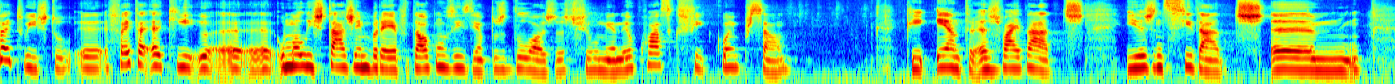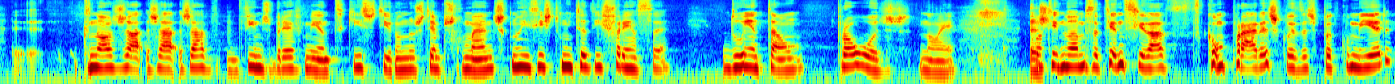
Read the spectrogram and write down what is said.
feito isto, uh, feita aqui uh, uma listagem breve de alguns exemplos de lojas de Filomena, eu quase que fico com a impressão que entre as vaidades e as necessidades um, que nós já, já, já vimos brevemente que existiram nos tempos romanos, que não existe muita diferença do então para o hoje, não é? Continuamos a ter necessidade de comprar as coisas para comer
